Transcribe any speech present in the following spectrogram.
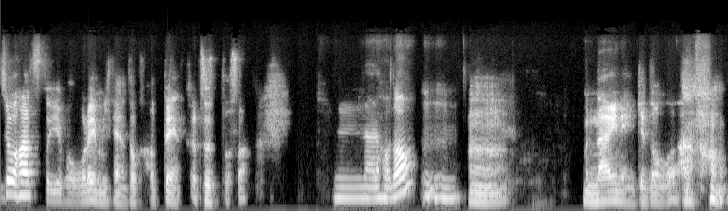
長髪といえば俺みたいなとこあったやんか、ずっとさ。うん、なるほど。うんうん、うん。まあないねんけど、あの、い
